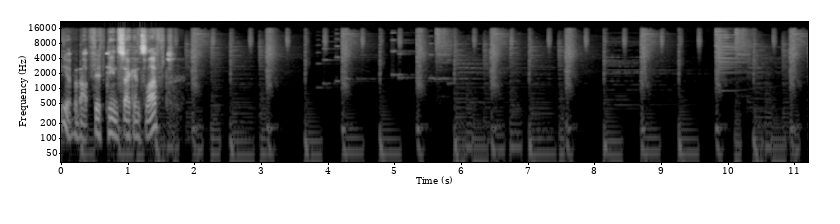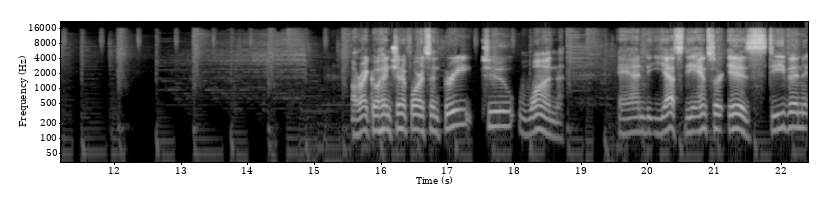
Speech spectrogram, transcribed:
You have about 15 seconds left. All right, go ahead and chin it for us in three, two, one. And yes, the answer is Steven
